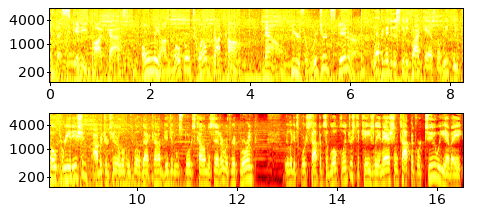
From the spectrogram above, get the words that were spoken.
It's the Skinny Podcast, only on local12.com. Now, here's Richard Skinner. Welcome into the Skinny Podcast, the weekly potpourri edition. I'm Richard Skinner, local12.com, digital sports columnist center with Rick Broering. We look at sports topics of local interest, occasionally a national topic or two. We have a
